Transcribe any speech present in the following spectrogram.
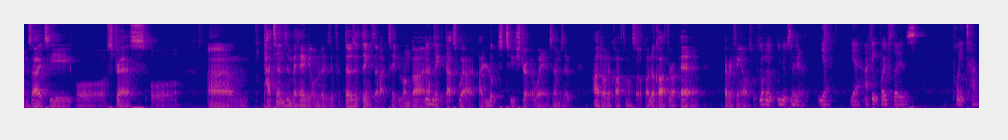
anxiety or stress or um, patterns in behavior, all of those different those are things that like take longer, and I mm-hmm. think that's where I, I looked to straight away in terms of how do I look after myself. If I look after up here, everything else will follow. Mm-hmm, mm-hmm, so yeah. Yeah, yeah. I think both those points have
